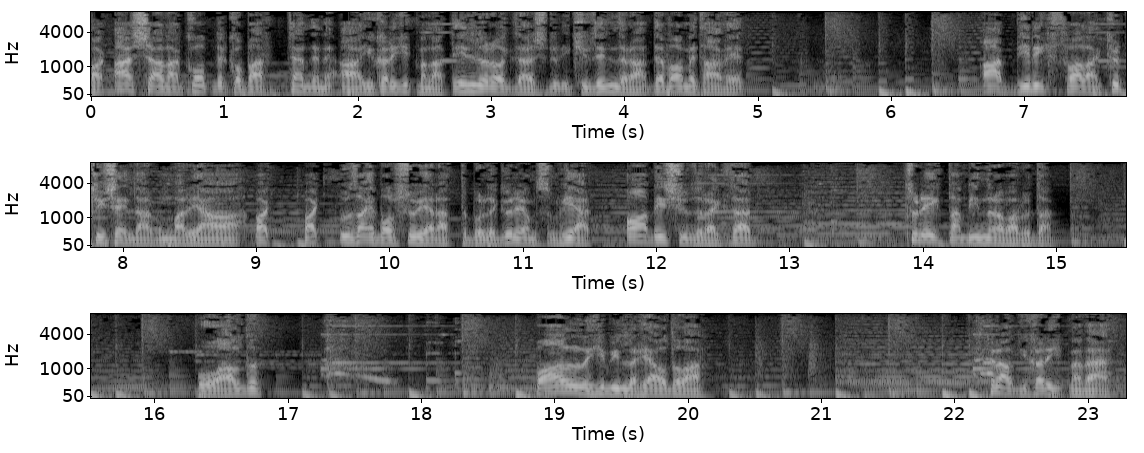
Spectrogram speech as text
Bak aşağıdan komple kopar. Kendine. Aa yukarı gitme lan. 50 lira gider şimdi. 250 lira. Devam et abi. Abi 1x falan kötü şeyler bunlar ya. Bak bak uzay boşluğu yarattı burada görüyor musun? Hıyar. Aa 500 lira güzel. Trade'den 1000 lira var burada. O aldı. Vallahi billahi aldılar. Kral yukarı gitme be.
